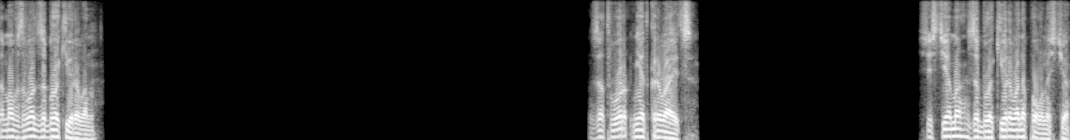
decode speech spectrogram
Самовзвод заблокирован. Затвор не открывается. Система заблокирована полностью.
